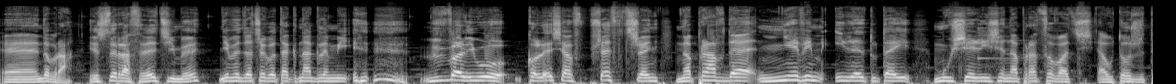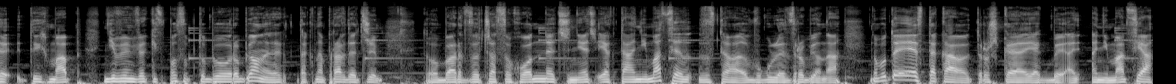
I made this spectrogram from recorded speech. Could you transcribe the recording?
E, dobra, jeszcze raz lecimy. Nie wiem dlaczego tak nagle mi wywaliło kolesia w przestrzeń. Naprawdę nie wiem ile tutaj musieli się napracować autorzy te, tych map. Nie wiem w jaki sposób to było robione tak, naprawdę, czy to bardzo czasochłonne, czy nie, jak ta animacja została w ogóle zrobiona. No bo to jest taka troszkę jakby animacja.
